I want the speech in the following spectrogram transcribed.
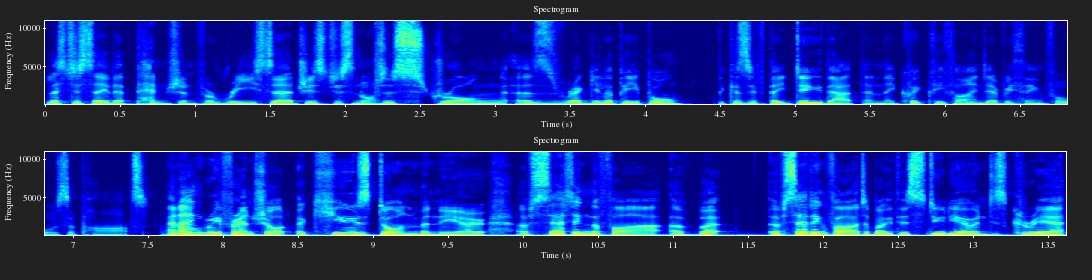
let's just say their penchant for research is just not as strong as regular people. Because if they do that, then they quickly find everything falls apart. An angry Franchot accused Don Benio of setting the fire of but of setting fire to both his studio and his career,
